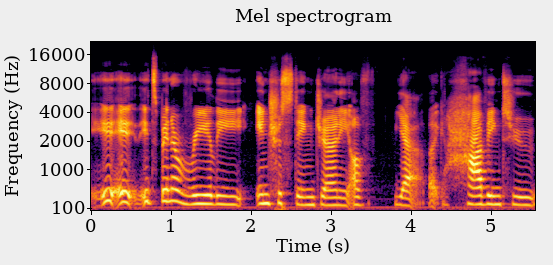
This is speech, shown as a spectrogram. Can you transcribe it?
it, it's been a really interesting journey of, yeah, like having to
